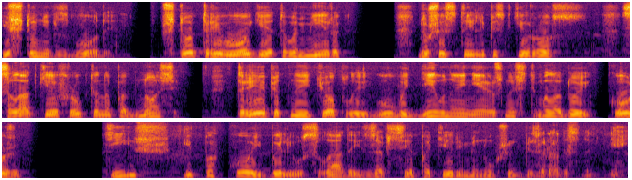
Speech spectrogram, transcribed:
И что невзгоды, что тревоги этого мира, душистые лепестки роз, сладкие фрукты на подносе, трепетные теплые губы, дивная нежность молодой кожи, тишь и покой были усладой за все потери минувших безрадостных дней.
